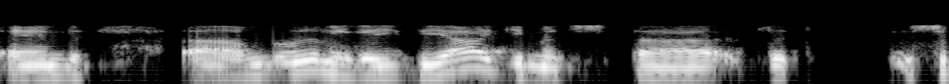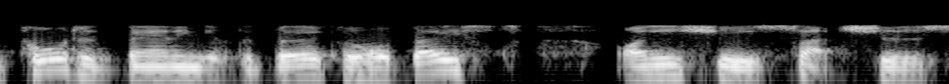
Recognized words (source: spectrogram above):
And um, really, the, the arguments uh, that supported banning of the burqa were based on issues such as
